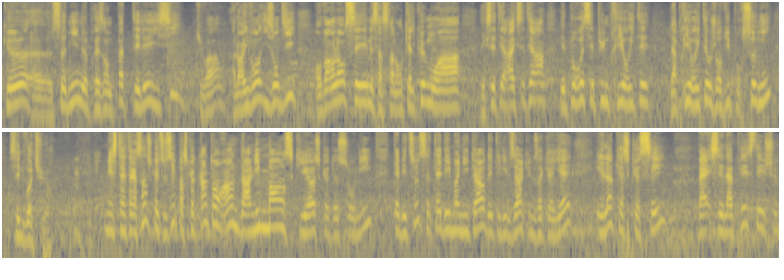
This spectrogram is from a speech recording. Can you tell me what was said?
que euh, Sony ne présente pas de télé ici, tu vois? Alors ils ont dit, on va en lancer, mais ça sera dans quelques mois, etc., etc. Mais pour eux, c'est plus une priorité. La priorité aujourd'hui pour Sony, c'est une voiture. Mais c'est intéressant ce que tu dis parce que quand on rentre dans l'immense kiosque de Sony, d'habitude, c'était des moniteurs, des téléviseurs qui nous accueillaient. Et là, qu'est-ce que c'est? Ben, c'est la PlayStation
